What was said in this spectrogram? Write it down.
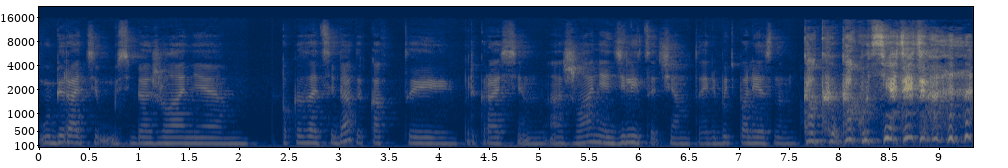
убирать у себя желание показать себя, как ты прекрасен, а желание делиться чем-то или быть полезным. Как, как уйти от этого?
